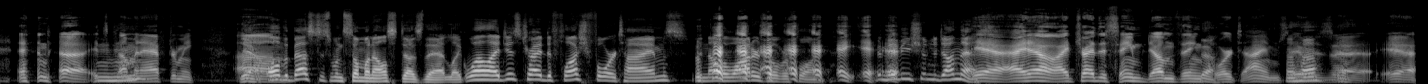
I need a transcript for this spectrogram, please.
and uh, it's coming after me. Yeah. well, Um, the best is when someone else does that. Like, well, I just tried to flush four times, and now the water's overflowing. Maybe you shouldn't have done that. Yeah, I know. I tried the same dumb thing Yeah. four times. It Uh-huh. was, uh, yeah,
